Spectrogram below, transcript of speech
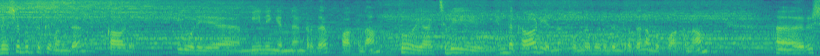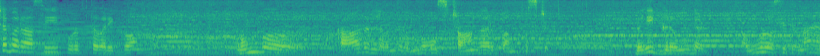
ரிஷபத்துக்கு வந்த காடு. இதோடைய மீனிங் என்னன்றதை பார்க்கலாம். ஸோ ஆக்சுவலி இந்த காடு என்ன சொல்ல வருதுன்றதை நம்ம பார்க்கலாம். ரிஷபராசி ராசி பொறுத்த வரைக்கும் ரொம்ப காதலில் வந்து ரொம்பவும் ஸ்ட்ராங்காக இருப்பாங்க ஃபஸ்ட்டு வெரி கிரவுண்டட் அவ்வளோ சீக்கிரம்லாம்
